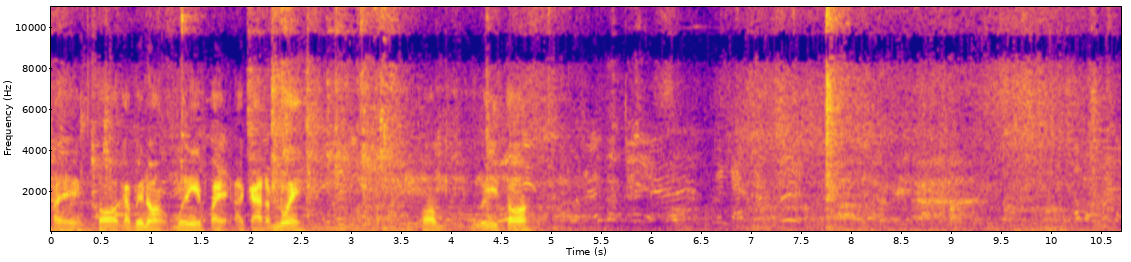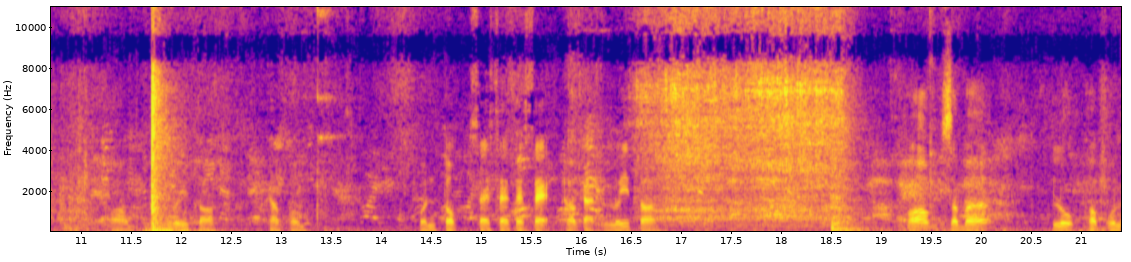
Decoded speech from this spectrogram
ไปต่อครับพี่น้องเมื้อนี้ไปอากาศอำนวยพร้อมลุยต่อพร้อมลุยต่อครับผมฝนตกแซ่แซ่แซ่แซ่เขากัลุยต่อพร้อมเสมอลูกพ่อผุน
